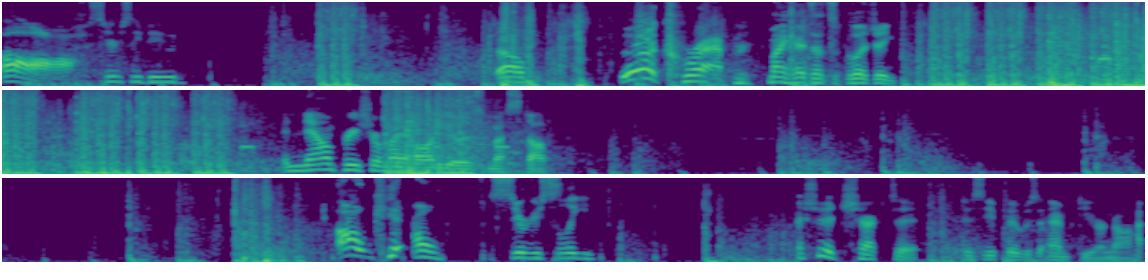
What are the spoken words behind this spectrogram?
Aw, seriously, dude? Oh. Oh, crap! My headset's glitching. And now I'm pretty sure my audio is messed up. Oh, oh, seriously? I should have checked it to see if it was empty or not.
